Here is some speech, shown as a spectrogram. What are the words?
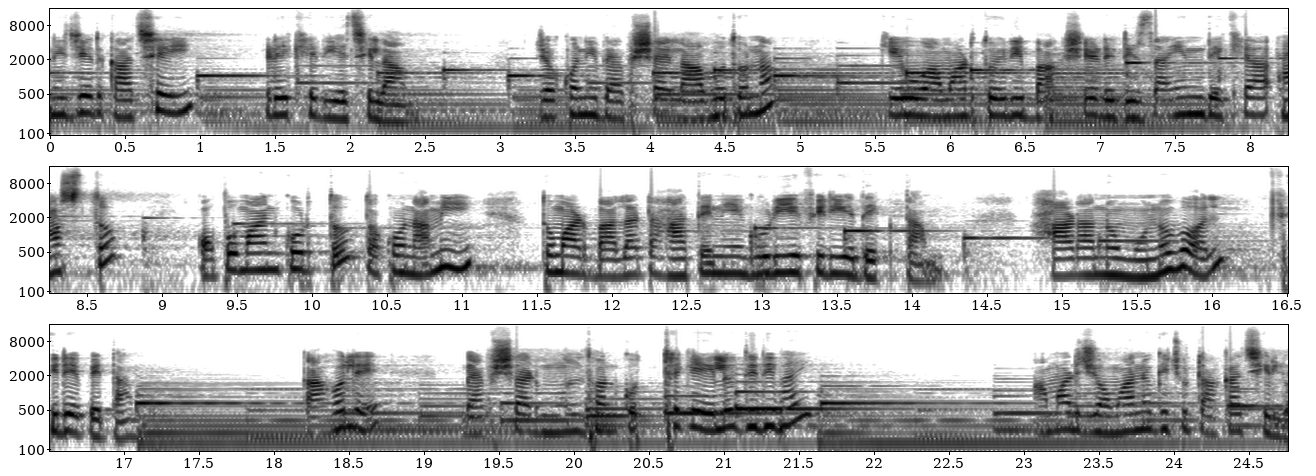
নিজের কাছেই রেখে দিয়েছিলাম। যখনই ব্যবসায় লাভ হতো না, কেউ আমার তৈরি বাক্সের ডিজাইন দেখে আসতো, অপমান করত, তখন আমি তোমার বালাটা হাতে নিয়ে ঘুরিয়ে ফিরিয়ে দেখতাম। হারানো মনোবল ফিরে পেতাম। তাহলে ব্যবসার মূলধন কোত্থেকে এলো, দিদিভাই? আমার জমানো কিছু টাকা ছিল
